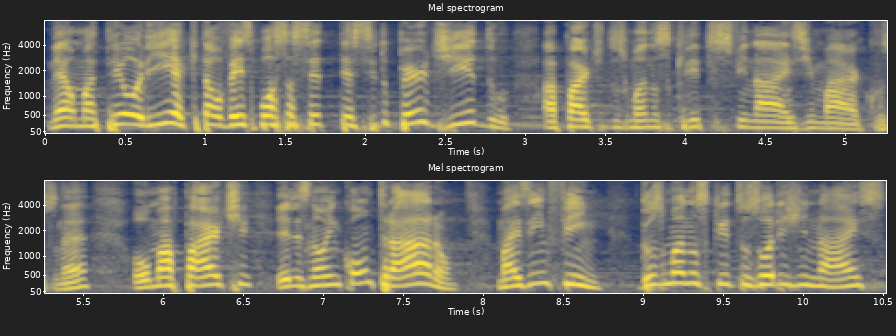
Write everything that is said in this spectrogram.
né? Uma teoria que talvez possa ser, ter sido perdido a parte dos manuscritos finais de Marcos, né? Ou uma parte eles não encontraram, mas enfim, dos manuscritos originais,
